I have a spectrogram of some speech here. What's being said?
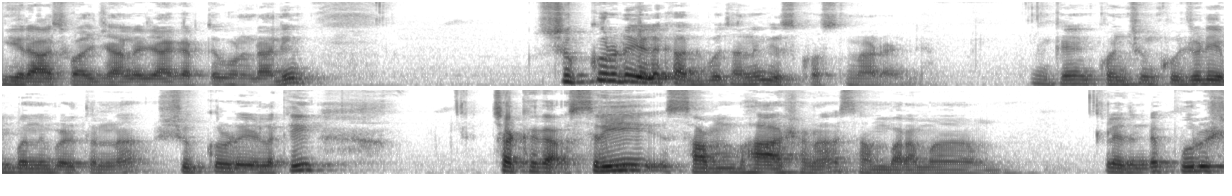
ఈ రాశి వాళ్ళు చాలా జాగ్రత్తగా ఉండాలి. శుక్రుడు వీళ్ళకి అద్భుతాన్ని తీసుకొస్తున్నాడండి. ఓకే? కొంచెం కుజుడు ఇబ్బంది పెడుతున్న శుక్రుడు వీళ్ళకి చక్కగా స్త్రీ సంభాషణ సంభ్రమ లేదంటే పురుష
